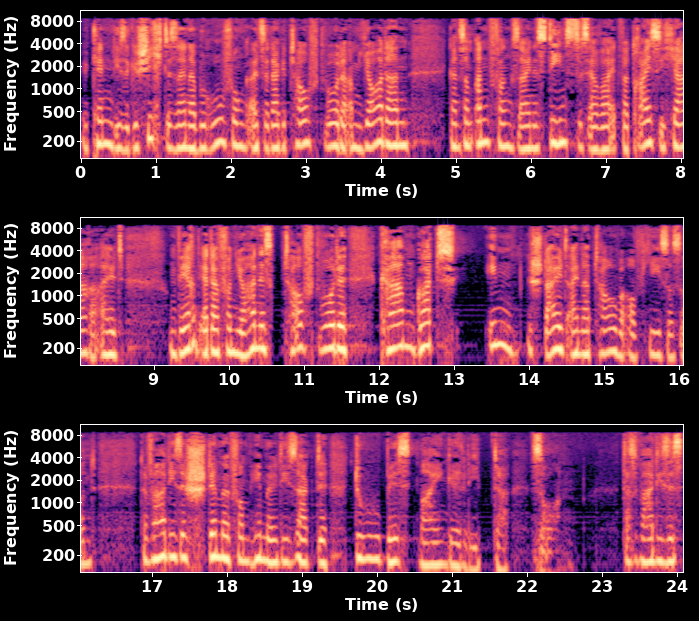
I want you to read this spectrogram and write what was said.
Wir kennen diese Geschichte seiner Berufung, als er da getauft wurde am Jordan, ganz am Anfang seines Dienstes. Er war etwa 30 Jahre alt. Und während er da von Johannes getauft wurde, kam Gott in Gestalt einer Taube auf Jesus und da war diese Stimme vom Himmel, die sagte, du bist mein geliebter Sohn. Das war dieses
